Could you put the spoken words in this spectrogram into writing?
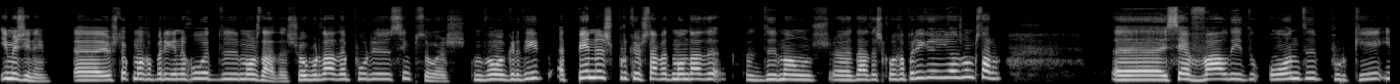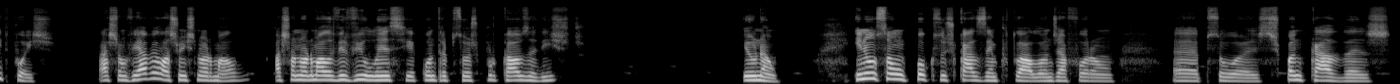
Imaginem, uh, eu estou com uma rapariga na rua de mãos dadas, sou abordada por uh, cinco pessoas que me vão agredir apenas porque eu estava de, mão dada, de mãos uh, dadas com a rapariga e eles não gostaram. isso é válido onde, porquê e depois. Acham viável? Acham isto normal? Acham normal haver violência contra pessoas por causa disto? Eu não. E não são poucos os casos em Portugal onde já foram pessoas espancadas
